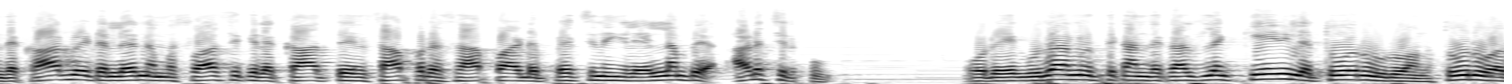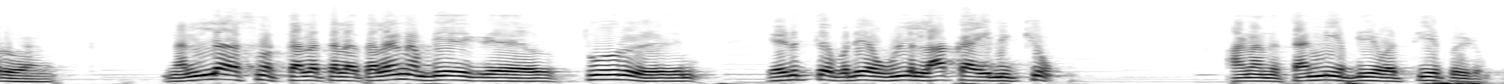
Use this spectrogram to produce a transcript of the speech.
அந்த கார்பரேட்டரில் நம்ம சுவாசிக்கிற காற்று சாப்பிட்ற சாப்பாடு பிரச்சனைகள் எல்லாம் போய் அடைச்சிருக்கும். ஒரு உதாரணத்துக்கு அந்த காலத்தில் கேணியில் தூர் விடுவாங்க தூர் வருவாங்க. நல்ல அஸ்மா தலை தலை தலைன்னு அப்படியே அஹ், தூர் எடுத்தபடியே உள்ளே லாக் ஆகி நிற்கும். ஆனால் அந்த தண்ணி அப்படியே வத்தியே போயிடும்.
